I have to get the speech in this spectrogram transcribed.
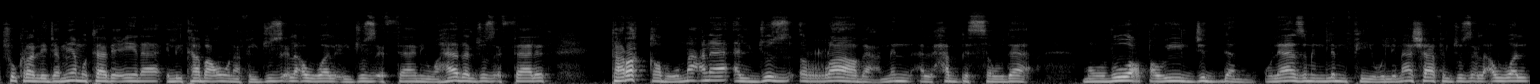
شكرا لجميع متابعينا اللي تابعونا في الجزء الأول الجزء الثاني وهذا الجزء الثالث. ترقبوا معنا الجزء الرابع من الحب السوداء. موضوع طويل جدا ولازم نلم فيه واللي ما شاف الجزء الأول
